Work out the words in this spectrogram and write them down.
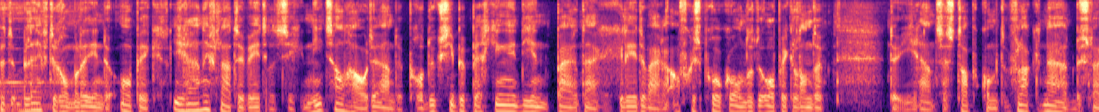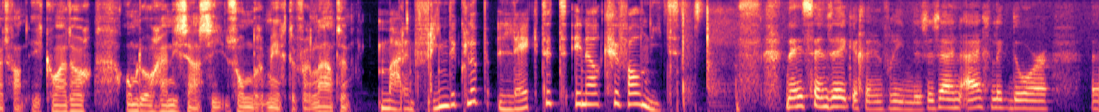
Het blijft rommelen in de OPEC. Iran heeft laten weten dat het zich niet zal houden aan de productiebeperkingen die een paar dagen geleden waren afgesproken onder de OPEC-landen. De Iraanse stap komt vlak na het besluit van Ecuador om de organisatie zonder meer te verlaten. Maar een vriendenclub lijkt het in elk geval niet. Nee, het zijn zeker geen vrienden. Ze zijn eigenlijk door, uh,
